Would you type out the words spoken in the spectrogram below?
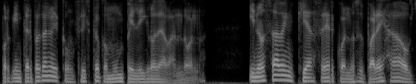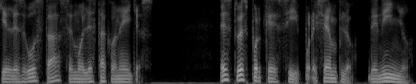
porque interpretan el conflicto como un peligro de abandono, y no saben qué hacer cuando su pareja o quien les gusta se molesta con ellos. Esto es porque si, por ejemplo, de niño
